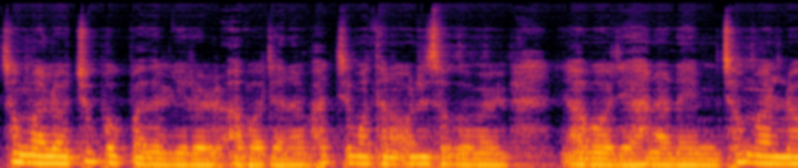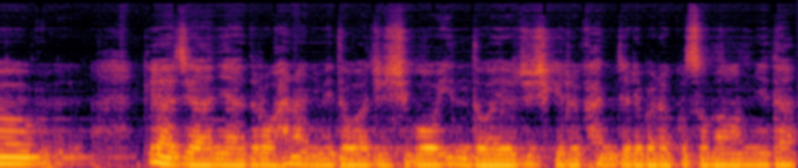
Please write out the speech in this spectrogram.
정말로 축복받을 일을 아버지 하나님 받지 못한 어리석음을 아버지 하나님 정말로 깨하지 아니하도록 하나님이 도와주시고 인도하여 주시기를 간절히 바라고 소망합니다.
